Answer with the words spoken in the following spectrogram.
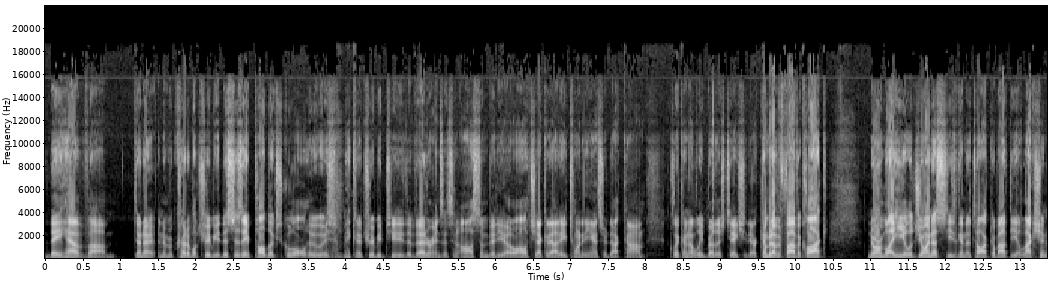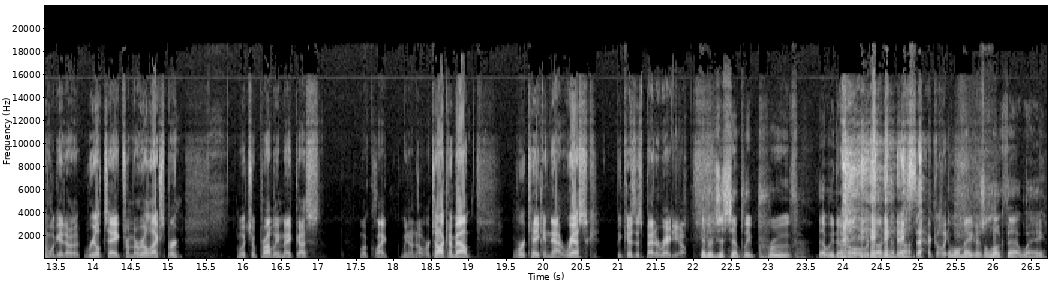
they have um, done a, an incredible tribute. This is a public school who is making a tribute to the veterans. It's an awesome video. I'll check it out, 820theanswer.com. Click on the Lee Brothers. Takes you there. Coming up at 5 o'clock, Norm Leahy will join us. He's going to talk about the election. We'll get a real take from a real expert which will probably make us look like we don't know what we're talking about. We're taking that risk because it's better radio. It'll just simply prove that we don't know what we're talking about. Exactly. It will make us look that way.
